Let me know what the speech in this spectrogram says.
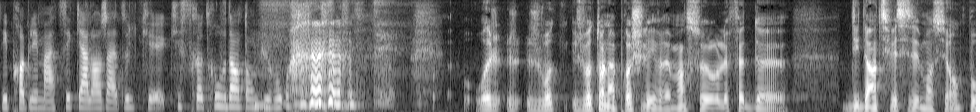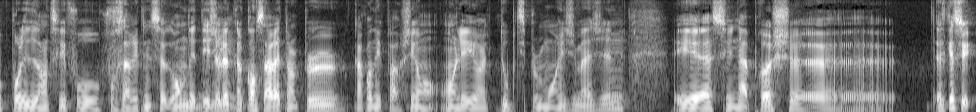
des problématiques à l'âge adulte que- qui se retrouvent dans ton bureau? Ouais, je, je vois, que- je vois que ton approche, il est vraiment sur le fait de d'identifier ses émotions. Pour, pour les identifier, il faut, faut s'arrêter une seconde. Et déjà là, Mhm. quand on s'arrête un peu, quand on est fâché, on, on l'est un tout petit peu moins, j'imagine. Mm. Et euh, c'est une approche... euh, Est-ce que c'est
